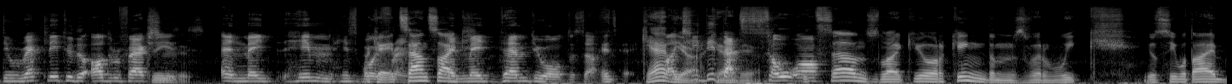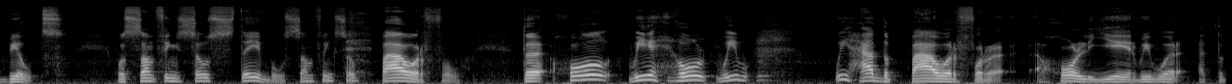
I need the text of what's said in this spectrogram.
directly to the other faction Jesus. and made him his boyfriend. Okay, it sounds like and made them do all the stuff. it's caviar. like she did that caviar. so It sounds like your kingdoms were weak. You see what I built was something so stable, something so powerful. The whole we whole we we had the power for a, a whole year. We were at the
